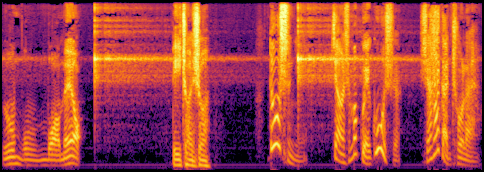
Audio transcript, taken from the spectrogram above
我我我没有。”李川说：“都是你讲什么鬼故事？谁还敢出来啊？”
